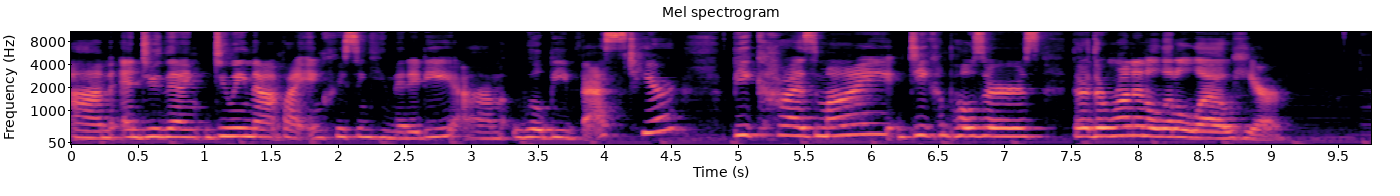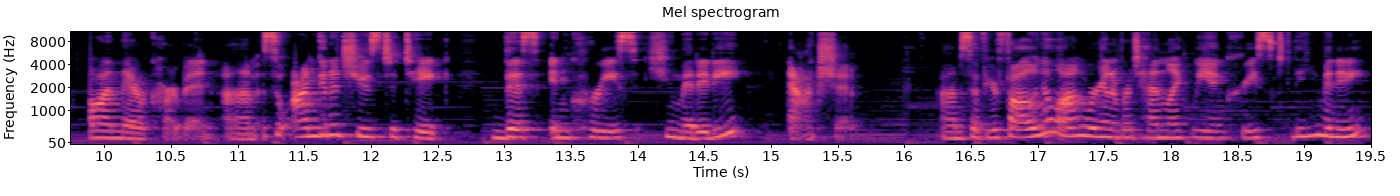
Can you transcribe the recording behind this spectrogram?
um, and do then, doing that by increasing humidity um, will be best here because my decomposers, they're, they're running a little low here on their carbon. Um, so I'm gonna choose to take this increase humidity action. Um, so if you're following along, we're gonna pretend like we increased the humidity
